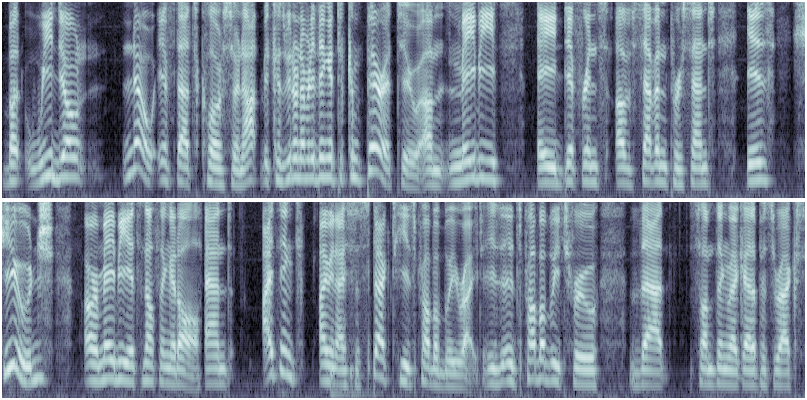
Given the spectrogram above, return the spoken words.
But we don't know if that's close or not because we don't have anything to compare it to. Um, maybe a difference of 7% is huge, or maybe it's nothing at all. And I think, I mean, I suspect he's probably right. He's, it's probably true that something like Oedipus Rex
